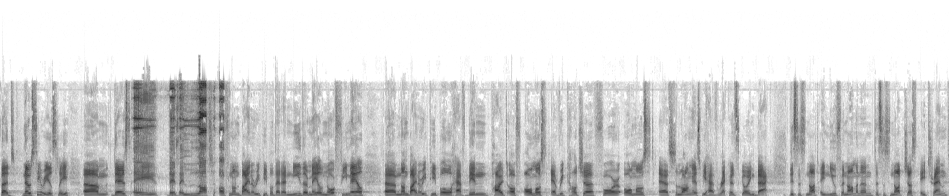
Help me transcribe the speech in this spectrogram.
But no, seriously, um, there's, a, there's a lot of non binary people that are neither male nor female. Um, non binary people have been part of almost every culture for almost as long as we have records going back. This is not a new phenomenon, this is not just a trend.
